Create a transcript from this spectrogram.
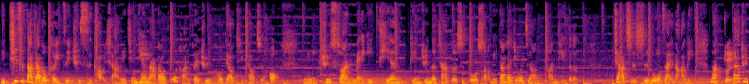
你其实大家都可以自己去思考一下，你今天拿到了这个团费，去扣掉机票之后，你去算每一天平均的价格是多少，你大概就会知道你团体的价值是落在哪里。那大家去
